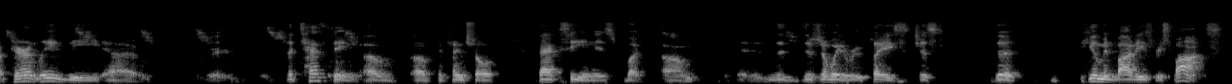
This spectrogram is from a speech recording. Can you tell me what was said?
apparently, the uh, the testing of, of potential vaccine is what um, the, there's no way to replace just the human body's response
